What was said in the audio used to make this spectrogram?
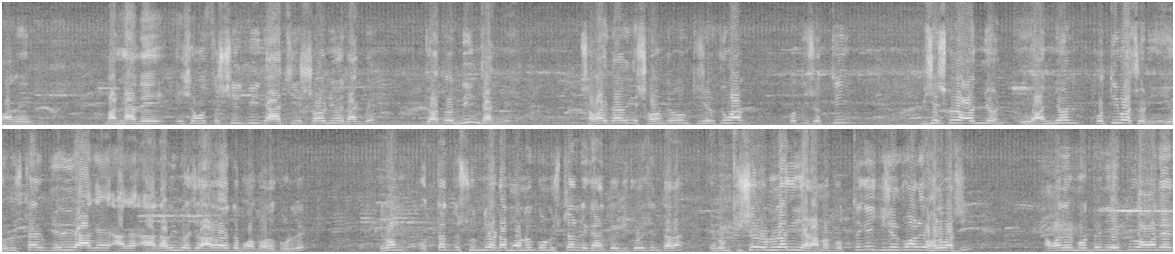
আমাদের মান্না দে, এই সমস্ত শিল্পী তারা চিরস্মরণীয় থাকবে যত দিন থাকবে, সবাই তাদেরকে স্মরণ করবে এবং কিশোর কুমার প্রতি সত্যি বিশেষ করে অঞ্জন, এই অঞ্জন প্রতি বছরই এই অনুষ্ঠান যদি আগে, আগা- আগামী বছর আরও হয়তো বড় করবে। এবং অত্যন্ত সুন্দর একটা মনোজ্ঞ অনুষ্ঠান এখানে তৈরি করেছেন তারা। এবং কিশোর অনুরাগী যারা, আমরা প্রত্যেকেই কিশোর কুমারকে ভালোবাসি। আমাদের মধ্যে যেহেতু আমাদের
